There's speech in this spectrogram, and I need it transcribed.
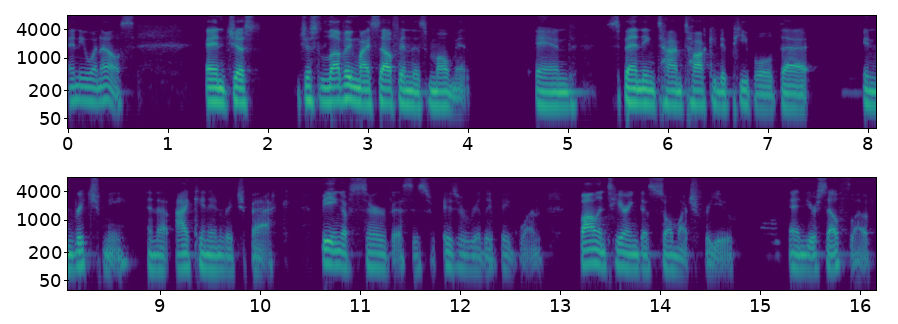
anyone else, and just just loving myself in this moment, and spending time talking to people that enrich me and that I can enrich back. Being of service is is a really big one. Volunteering does so much for you yeah. and your self love.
